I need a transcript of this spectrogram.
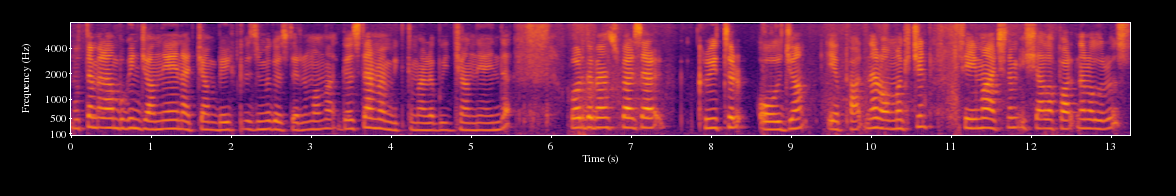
Muhtemelen bugün canlı yayın açacağım. Belki yüzümü gösteririm ama göstermem büyük ihtimalle bu canlı yayında. Bu arada ben Supercell Creator olacağım. E, partner olmak için şeyimi açtım. İnşallah partner oluruz.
